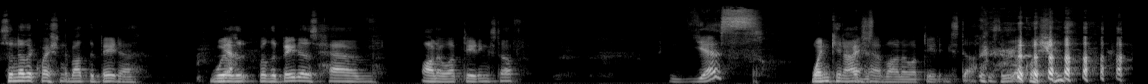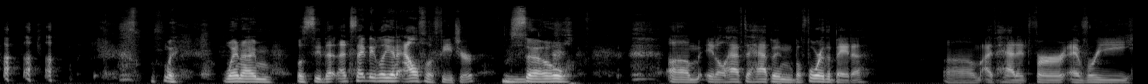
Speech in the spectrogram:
So another question about the beta: Will Yeah. the, will the betas have auto updating stuff? Yes. When can I, I just- have auto updating stuff? Is the real question. when, when I'm, let's see, that that's technically an alpha feature. Mhm. So um, it'll have to happen before the beta. Um, I've had it for every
